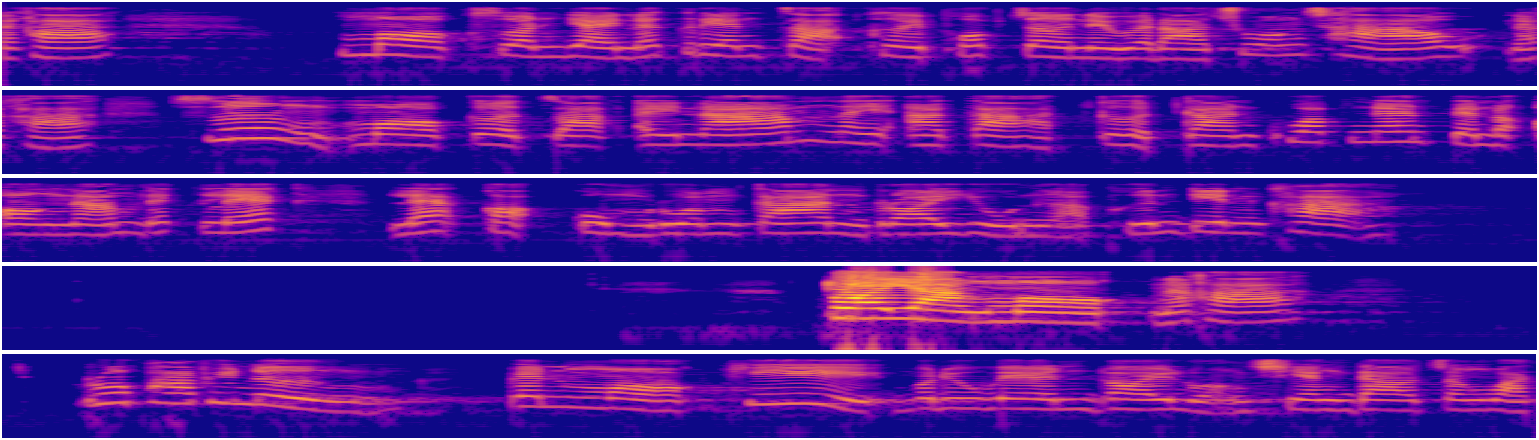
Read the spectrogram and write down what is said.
นะคะ หมอกส่วนใหญ่นักเรียนจะเคยพบเจอในเวลาช่วงเช้านะคะ ซึ่งหมอกเกิดจากไอ้น้ำในอากาศเกิดการควบแน่นเป็นละอองน้ำเล็กๆ และเกาะกลุ่มรวมกันลอยอยู่เหนือพื้นดินค่ะ ตัวอย่างหมอกนะคะ รูปภาพที่หนึ่งเป็นหมอกที่บริเวณดอยหลวงเชียงดาวจังหวัด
